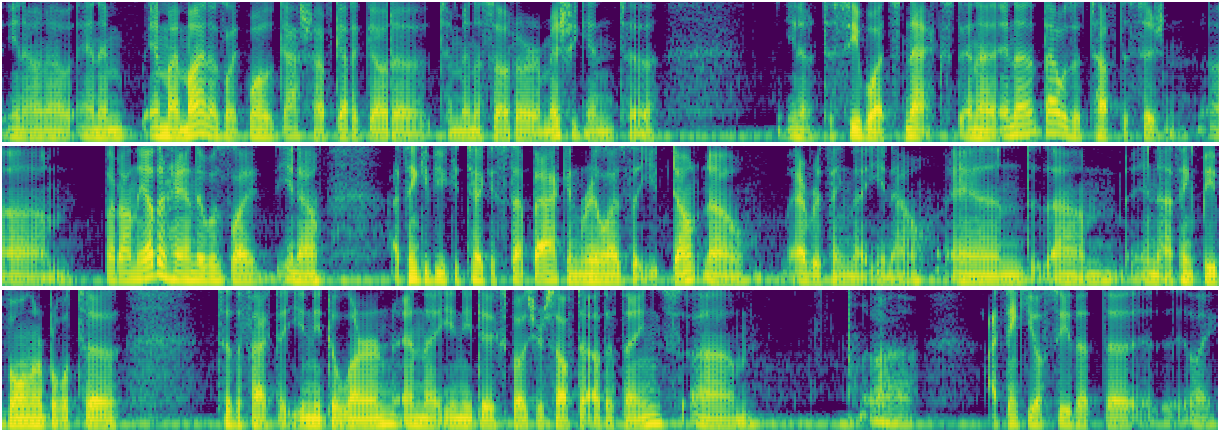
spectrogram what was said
you know, and, I, and in, in my mind, I was like, well, gosh, I've got to go to, to Minnesota or Michigan to, you know, to see what's next. And I, and I, that was a tough decision. Um, but on the other hand, it was like, you know, I think if you could take a step back and realize that you don't know everything that you know, and um, and I think be vulnerable to to the fact that you need to learn and that you need to expose yourself to other things. Um, uh, I think you'll see that the like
